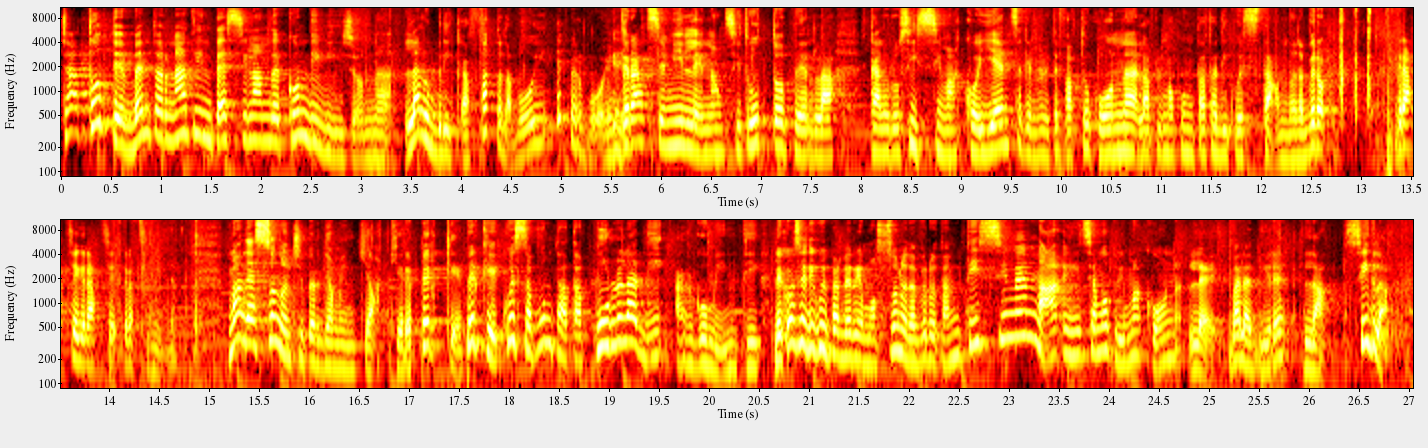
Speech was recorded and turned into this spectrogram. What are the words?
Ciao a tutti e bentornati in Tessiland Condivision, la rubrica fatta da voi e per voi. Grazie mille innanzitutto per la calorosissima accoglienza che mi avete fatto con la prima puntata di quest'anno, davvero grazie, grazie, grazie mille. Ma adesso non ci perdiamo in chiacchiere, perché? Perché questa puntata pullula di argomenti. Le cose di cui parleremo sono davvero tantissime, ma iniziamo prima con lei, vale a dire la sigla.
